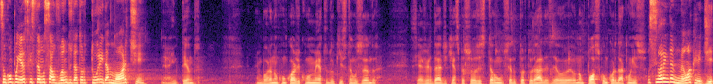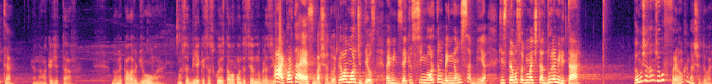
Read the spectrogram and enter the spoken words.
São companheiros que estamos salvando da tortura e da morte. É, entendo. Embora não concorde com o método que estão usando, se é verdade que as pessoas estão sendo torturadas, eu, eu não posso concordar com isso. O senhor ainda não acredita? Eu não acreditava. Dou minha palavra de honra. Não sabia que essas coisas estavam acontecendo no Brasil. Ah, corta essa, embaixador. Pelo amor de Deus, vai me dizer que o senhor também não sabia que estamos sob uma ditadura militar? Vamos jogar um jogo franco, embaixador.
